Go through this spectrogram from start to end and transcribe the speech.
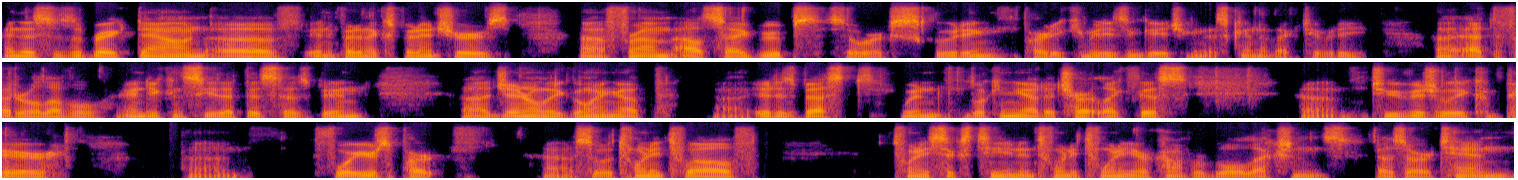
And this is a breakdown of independent expenditures uh, from outside groups. So we're excluding party committees engaging in this kind of activity uh, at the federal level. And you can see that this has been uh, generally going up. Uh, it is best when looking at a chart like this um, to visually compare um, four years apart. Uh, so 2012, 2016 and 2020 are comparable elections as are 10,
